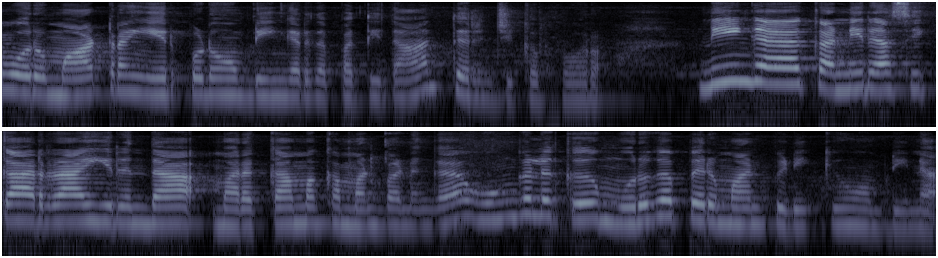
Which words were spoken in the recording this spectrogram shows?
ஒரு மாற்றம் ஏற்படும் அப்படிங்கிறத பற்றி தான் தெரிஞ்சுக்க போகிறோம் நீங்கள் கன்னிராசிக்காரராக இருந்தால் மறக்காமல் கமெண்ட் பண்ணுங்கள் உங்களுக்கு முருகப்பெருமான் பிடிக்கும் அப்படின்னா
